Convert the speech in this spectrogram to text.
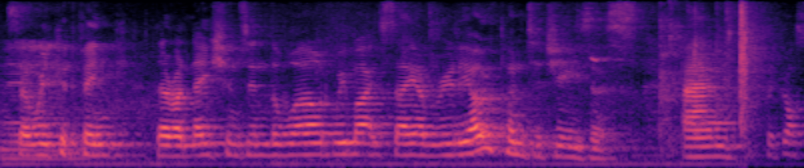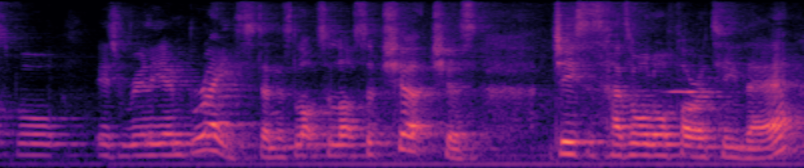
Amen. So we could think there are nations in the world we might say are really open to Jesus and the gospel is really embraced and there's lots and lots of churches. Jesus has all authority there.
